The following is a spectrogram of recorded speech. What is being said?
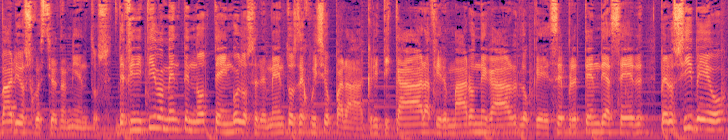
varios cuestionamientos. Definitivamente no tengo los elementos de juicio para criticar, afirmar o negar lo que se pretende hacer, pero sí veo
